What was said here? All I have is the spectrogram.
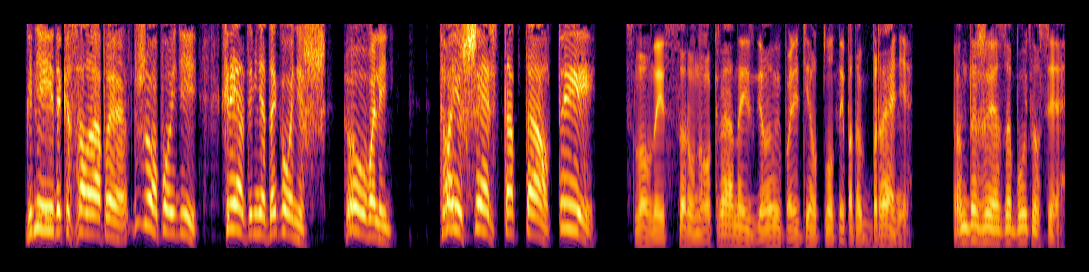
«Гнида косолапая, в жопу иди! Хрен ты меня догонишь, уволень! Твою шерсть топтал, ты!» Словно из сорванного крана из головы полетел плотный поток брани. Он даже озаботился,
